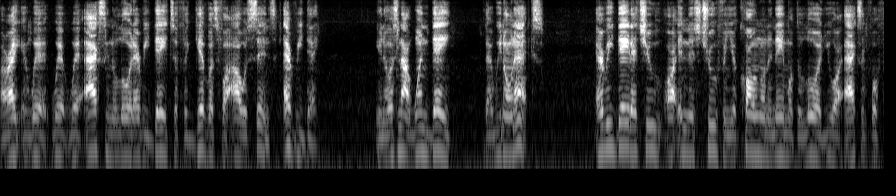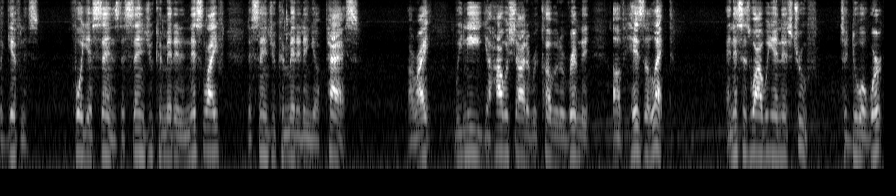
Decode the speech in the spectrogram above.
All right? And we're, we're, we're asking the Lord every day to forgive us for our sins. Every day. You know, it's not one day that we don't ask. Every day that you are in this truth and you're calling on the name of the Lord, you are asking for forgiveness for your sins, the sins you committed in this life, the sins you committed in your past. All right? We need Yahweh Shah to recover the remnant of his elect. And this is why we in this truth. To do a work.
